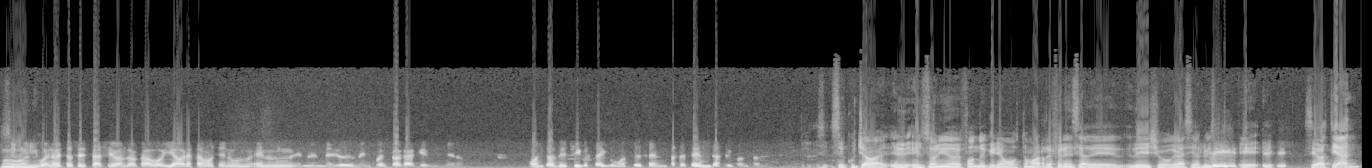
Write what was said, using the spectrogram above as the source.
Muy Se- bueno. Y bueno, esto se está llevando a cabo. Y ahora estamos en, un, en, el medio de un encuentro acá que vinieron un montón de chicos, hay como 60, 70, estoy contando. Se, escuchaba el, el sonido de fondo y queríamos tomar referencia de, de ello. Gracias, Luis. Sí, Eh, sí, eh, sí. Sebastián.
